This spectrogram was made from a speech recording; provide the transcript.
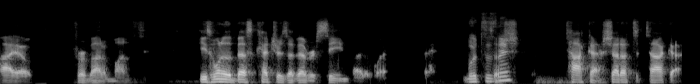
ohio for about a month he's one of the best catchers I've ever seen, by the way. What's his So name? Taka. Shout out to Taka.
